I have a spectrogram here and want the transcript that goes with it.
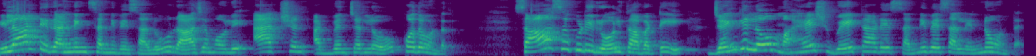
ఇలాంటి రన్నింగ్ సన్నివేశాలు రాజమౌళి యాక్షన్ అడ్వెంచర్లో కొద ఉండదు. సాహసకుడి రోల్ కాబట్టి జంగిల్లో మహేష్ వేటాడే సన్నివేశాలు ఎన్నో ఉంటాయి.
